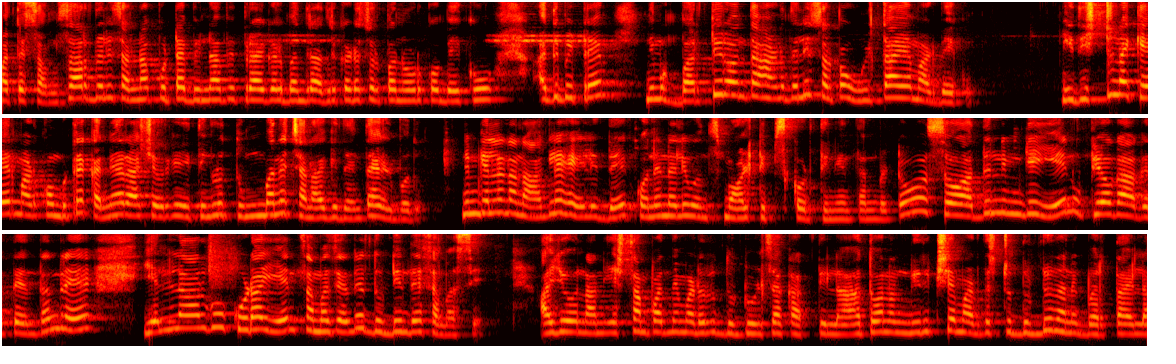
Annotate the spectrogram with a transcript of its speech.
ಮತ್ತು ಸಂಸಾರದಲ್ಲಿ ಸಣ್ಣ ಪುಟ್ಟ ಭಿನ್ನಾಭಿಪ್ರಾಯಗಳು ಬಂದರೆ ಅದ್ರ ಕಡೆ ಸ್ವಲ್ಪ ನೋಡ್ಕೋಬೇಕು. ಅದು ಬಿಟ್ಟರೆ ನಿಮಗೆ ಬರ್ತಿರೋಂಥ ಹಣದಲ್ಲಿ ಸ್ವಲ್ಪ ಉಳಿತಾಯ ಮಾಡಬೇಕು. ಇದಿಷ್ಟನ್ನ ಕೇರ್ ಮಾಡ್ಕೊಂಡ್ಬಿಟ್ರೆ ಕನ್ಯಾ ರಾಶಿಯವರಿಗೆ ಈ ತಿಂಗಳು ತುಂಬಾ ಚೆನ್ನಾಗಿದೆ ಅಂತ ಹೇಳ್ಬೋದು. ನಿಮಗೆಲ್ಲ ನಾನು ಆಗಲೇ ಹೇಳಿದ್ದೆ, ಕೊನೆಯಲ್ಲಿ ಒಂದು ಸ್ಮಾಲ್ ಟಿಪ್ಸ್ ಕೊಡ್ತೀನಿ ಅಂತ ಅಂದ್ಬಿಟ್ಟು ಸೊ ಅದು ನಿಮಗೆ ಏನು ಉಪಯೋಗ ಆಗುತ್ತೆ ಅಂತಂದರೆ, ಎಲ್ಲರಿಗೂ ಕೂಡ ಏನು ಸಮಸ್ಯೆ ಅಂದರೆ ದುಡ್ಡಿಂದೇ ಸಮಸ್ಯೆ. ಅಯ್ಯೋ, ನಾನು ಎಷ್ಟು ಸಂಪಾದನೆ ಮಾಡಿದ್ರು ದುಡ್ಡು ಉಳ್ಸೋಕ್ಕಾಗ್ತಿಲ್ಲ ಅಥವಾ ನಾನು ನಿರೀಕ್ಷೆ ಮಾಡಿದಷ್ಟು ದುಡ್ಡು ನನಗೆ ಬರ್ತಾ ಇಲ್ಲ.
